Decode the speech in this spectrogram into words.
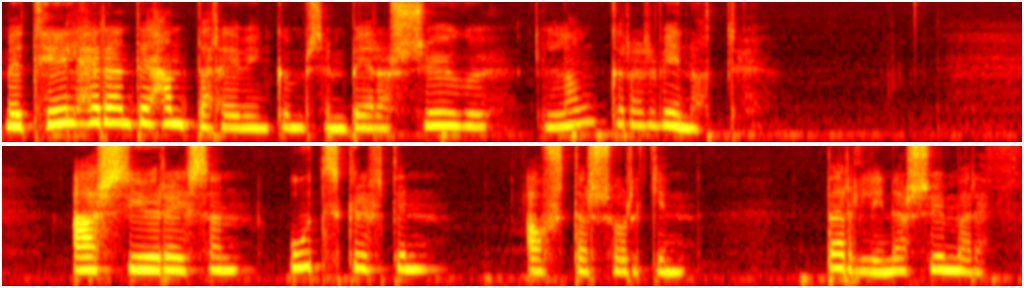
með tilheyrandi handarhefingum sem bera sögu langrar vinóttu. Asjúreisan, útskriftin, ástarsorgin, Berlínar sumarið.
